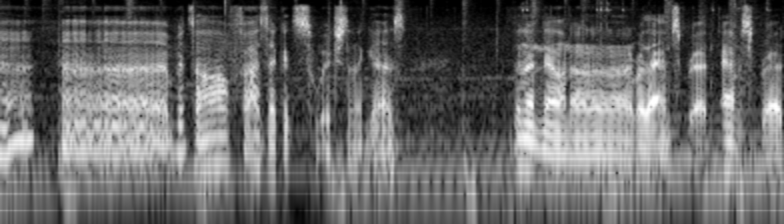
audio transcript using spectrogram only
Uh, uh, depends on how fast I could switch then I guess. No, no, no, no, no, no, I'd rather amp spread. Amp spread.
